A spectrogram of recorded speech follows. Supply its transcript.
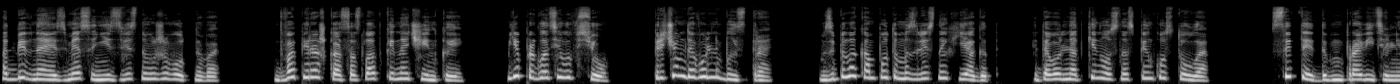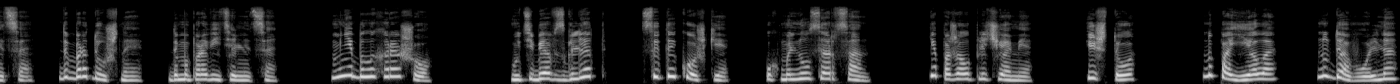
отбивная из мяса неизвестного животного, два пирожка со сладкой начинкой. Я проглотила все, причем довольно быстро. Запила компотом из лесных ягод и довольно откинулась на спинку стула. Сытая домоправительница, добродушная домоправительница. Мне было хорошо. «У тебя взгляд сытой кошки», — ухмыльнулся Арсан. Я пожал плечами. «И что? Ну, поела. Ну, довольна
